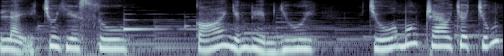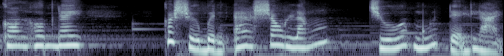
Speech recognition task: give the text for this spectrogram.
Lạy Chúa Giêsu, có những niềm vui. Chúa muốn trao cho chúng con hôm nay. Có sự bình an sâu lắng, chúa muốn để lại.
